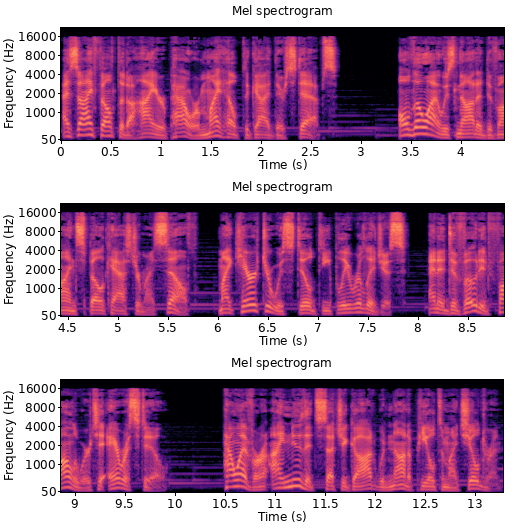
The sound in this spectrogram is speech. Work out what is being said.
as I felt that a higher power might help to guide their steps. Although I was not a divine spellcaster myself, my character was still deeply religious and a devoted follower to Erastil, However, I knew that such a god would not appeal to my children,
